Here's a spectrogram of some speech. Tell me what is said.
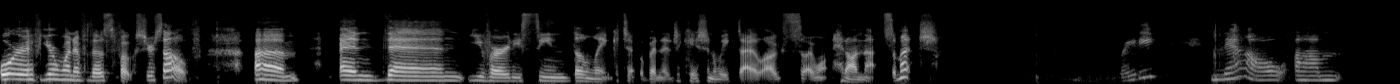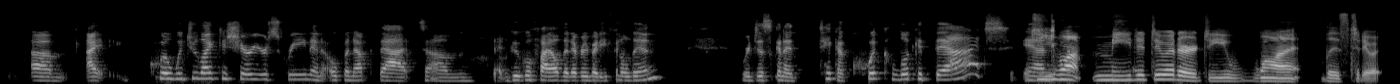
Or if you're one of those folks yourself. Um, and then you've already seen the link to Open Education Week dialogues, so I won't hit on that so much. Righty. Now, um, um, I, Quill, would you like to share your screen and open up that, um, that Google file that everybody filled in? We're just going to take a quick look at that. And do you want me to do it or do you want Liz to do it?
